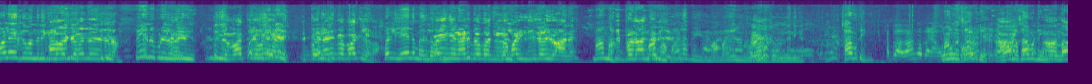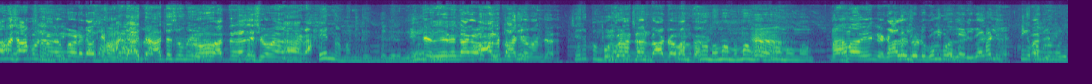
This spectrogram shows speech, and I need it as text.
மலையக்கு வந்து நிக்கிறோம். ஏன் இப்படி இந்த நினைக்கிறீங்க? பாத்தியா, பள்ளி, ஏன்னு? இப்ப நடிப்பை பாத்தீங்களா பள்ளி ஏன்னு இப்ப இந்த நடிப்பை பாத்தீங்களா பள்ளி. தெளிவானே மாமா இப்பதான். மழை பெய்யுது மாமா. ஏன் மாமா வந்து நீங்க சாப்பிட்டீங்க? அப்பா வாங்க மாமா சாப்பிட்டீங்க மாமா சாப்பிட்டீங்க உங்களோட கலக்கம் ஓ அது நல்ல சிவமா இருக்கிறா. ஏன் மாமா நீங்க இந்த நேரம் இந்த நேரம் நாங்கள் ஓகே, ஆள் இப்ப பார்க்க சரி. வந்தேன். செருப்பும் உங்களை போடாம தான் பார்க்க வந்தேன். மாமா மாமா. மாமா இந்த காலை தொட்டு கும்பிடுது அடி பள்ளி, நீங்க போங்க.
